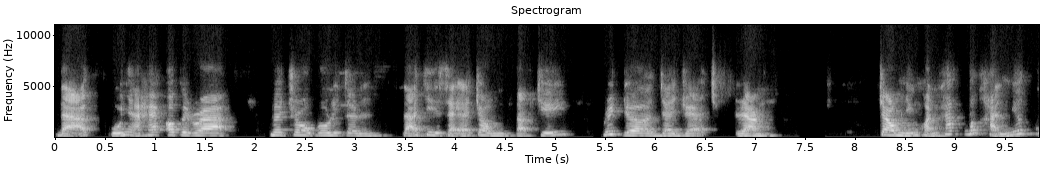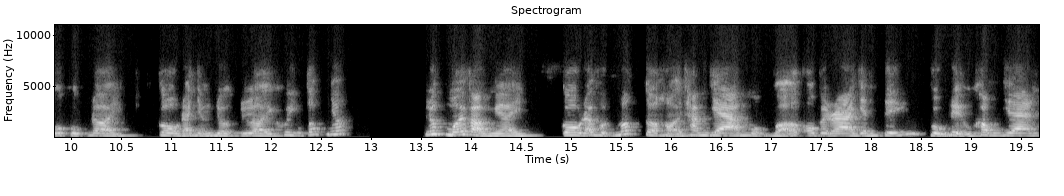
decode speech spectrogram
đã của nhà hát opera Metropolitan đã chia sẻ trong tạp chí Reader Digest rằng trong những khoảnh khắc bất hạnh nhất của cuộc đời, cô đã nhận được lời khuyên tốt nhất. Lúc mới vào nghề, cô đã vượt mất cơ hội tham gia một vở opera danh tiếng vũ điệu không gian.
